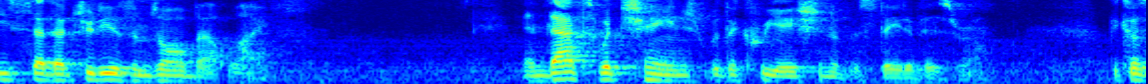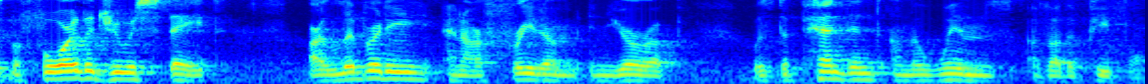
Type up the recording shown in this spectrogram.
he said that Judaism is all about life. And that's what changed with the creation of the state of Israel. Because before the Jewish state, our liberty and our freedom in Europe was dependent on the whims of other people.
